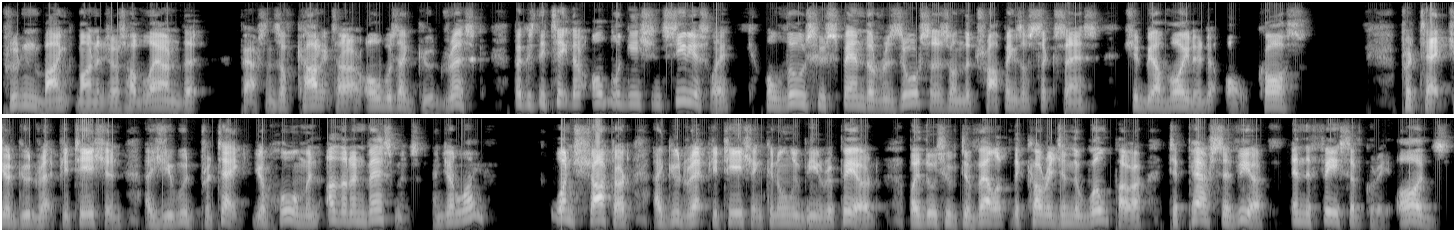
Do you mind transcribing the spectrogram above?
Prudent bank managers have learned that persons of character are always a good risk because they take their obligations seriously, while those who spend their resources on the trappings of success should be avoided at all costs. Protect your good reputation as you would protect your home and other investments and your life. Once shattered, a good reputation can only be repaired by those who've developed the courage and the willpower to persevere in the face of great odds.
